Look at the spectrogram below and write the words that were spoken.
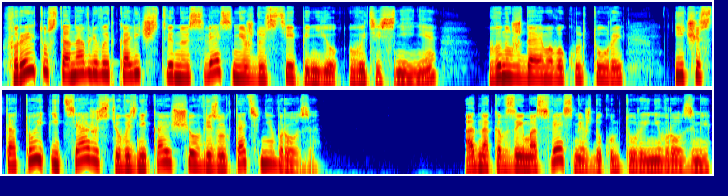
Фрейд устанавливает количественную связь между степенью вытеснения, вынуждаемого культурой, и частотой и тяжестью возникающего в результате невроза. Однако взаимосвязь между культурой и неврозами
